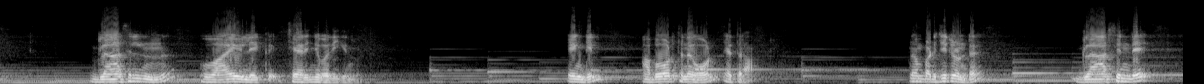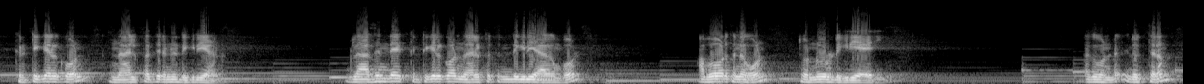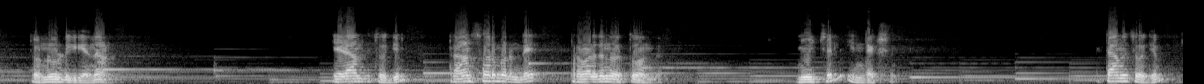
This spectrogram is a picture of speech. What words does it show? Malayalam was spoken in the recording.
ഗ്ലാസിൽ നിന്ന് വായുവിലേക്ക് ചരിഞ്ഞു പതിക്കുന്നു. എങ്കിൽ അപവർത്തന കോൺ എത്ര? നാം പഠിച്ചിട്ടുണ്ട് ഗ്ലാസിന്റെ ക്രിട്ടിക്കൽ കോൺ നാൽപ്പത്തിരണ്ട് ഡിഗ്രിയാണ്. ഗ്ലാസിന്റെ ക്രിട്ടിക്കൽ കോൺ നാൽപ്പത്തിരണ്ട് ഡിഗ്രി ആകുമ്പോൾ അപവർത്തന കോൺ തൊണ്ണൂറ് ഡിഗ്രി ആയിരിക്കും. അതുകൊണ്ട് ഇതിന്റെ ഉത്തരം തൊണ്ണൂറ് ഡിഗ്രി എന്നാണ്. ഏഴാമത്തെ ചോദ്യം ട്രാൻസ്ഫോർമറിന്റെ പ്രവർത്തന തത്വമുണ്ട്. Mutual induction. എട്ടാമത്തെ ചോദ്യം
